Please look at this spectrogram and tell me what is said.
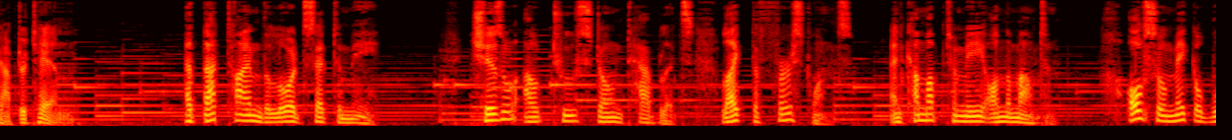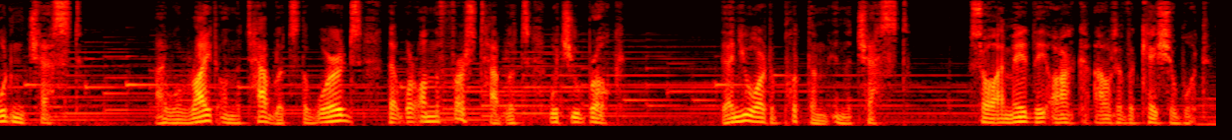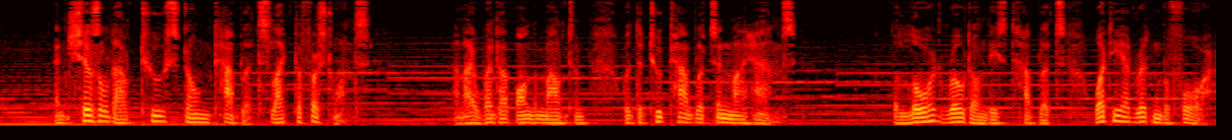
Chapter 10 At that time the Lord said to me, Chisel out two stone tablets, like the first ones, and come up to me on the mountain. Also make a wooden chest. I will write on the tablets the words that were on the first tablets which you broke. Then you are to put them in the chest. So I made the ark out of acacia wood, and chiseled out two stone tablets like the first ones. And I went up on the mountain with the two tablets in my hands. The Lord wrote on these tablets what he had written before,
